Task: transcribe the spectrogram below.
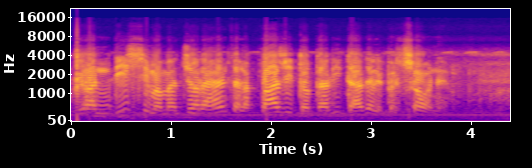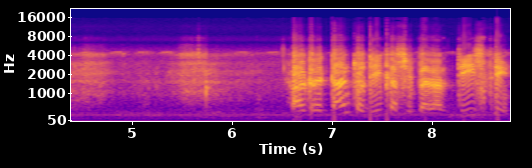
grandissima maggioranza, la quasi totalità delle persone. Altrettanto dicasi per artisti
